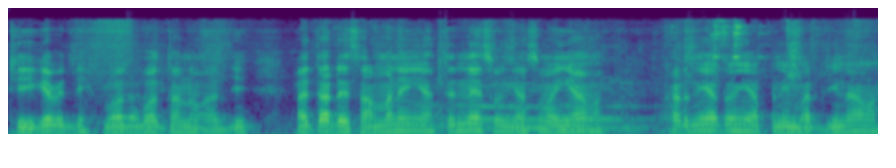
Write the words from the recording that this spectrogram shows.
ਠੀਕ ਹੈ ਵੀਰ ਜੀ ਬਹੁਤ ਬਹੁਤ ਧੰਨਵਾਦ ਜੀ। ਅੱਜ ਤੁਹਾਡੇ ਸਾਹਮਣੇ ਹੀ ਆ ਤਿੰਨੇ ਸੂਈਆਂ ਸਵਾਈਆਂ ਵਾ। ਖੜਨੀਆਂ ਤੁਸੀਂ ਆਪਣੀ ਮਰਜ਼ੀ ਨਾਲ ਵਾ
